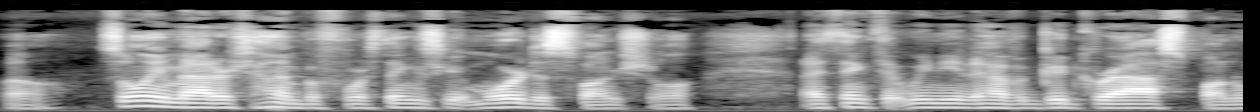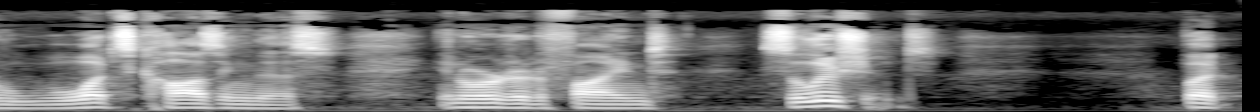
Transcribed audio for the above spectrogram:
well, it's only a matter of time before things get more dysfunctional. I think that we need to have a good grasp on what's causing this in order to find solutions. But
